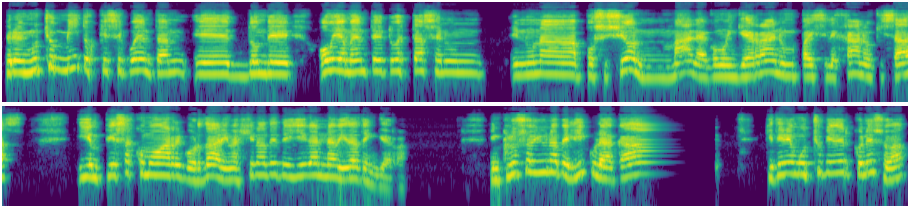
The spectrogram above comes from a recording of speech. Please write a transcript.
pero hay muchos mitos que se cuentan eh, donde obviamente tú estás en un en una posición mala, como en guerra, en un país lejano quizás, y empiezas como a recordar, imagínate te llega Navidad en guerra. Incluso hay una película acá que tiene mucho que ver con eso, ¿ah?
